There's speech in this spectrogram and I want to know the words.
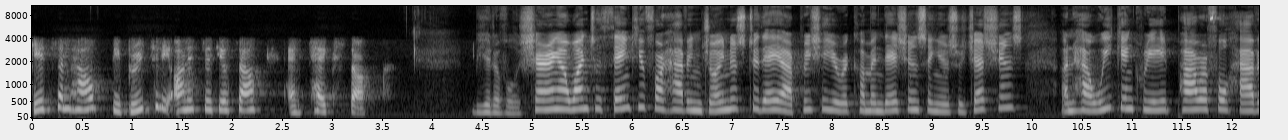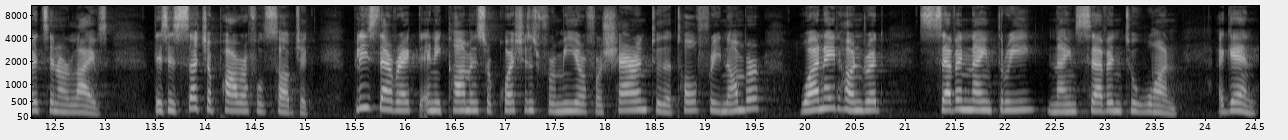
get some help, be brutally honest with yourself, and take stock. Beautiful. Sharon, I want to thank you for having joined us today. I appreciate your recommendations and your suggestions on how we can create powerful habits in our lives. This is such a powerful subject. Please direct any comments or questions for me or for Sharon to the toll free number 1 800 793 9721. Again,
